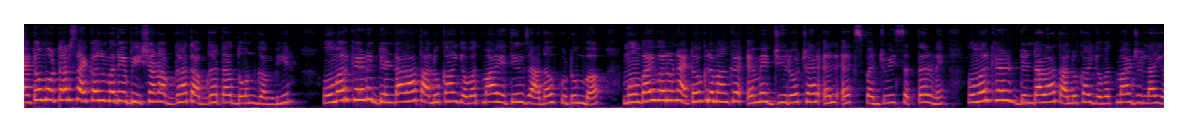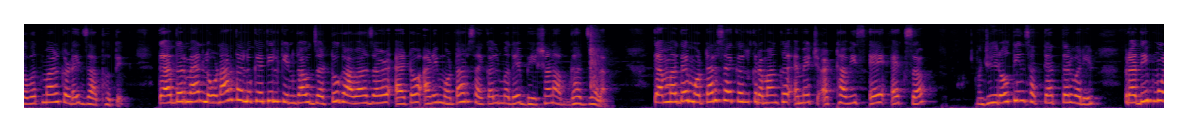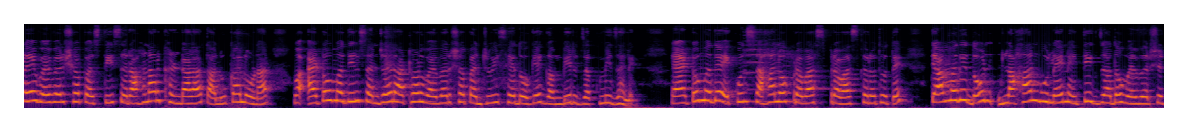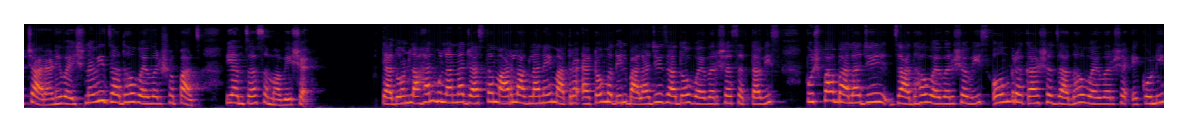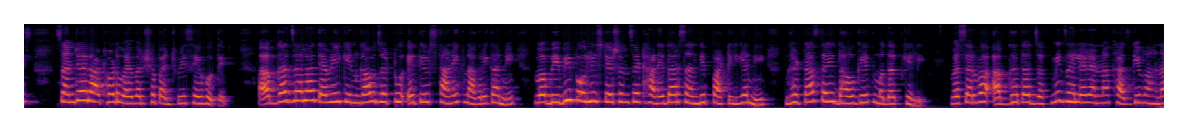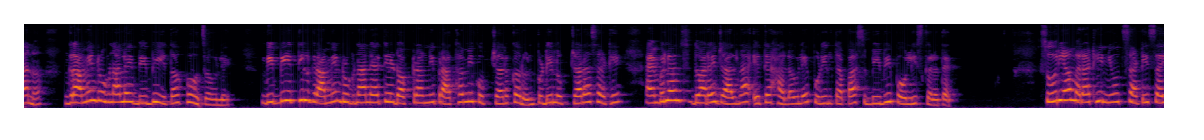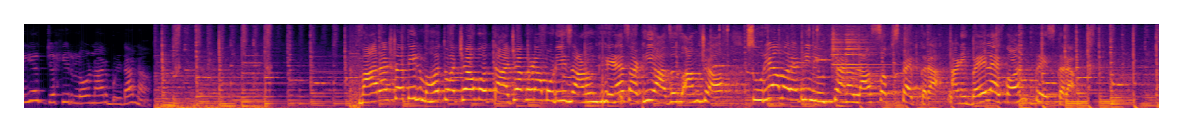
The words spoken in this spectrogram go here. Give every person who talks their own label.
Speaker 1: Auto मोटारसायकलमध्ये भीषण अपघात अपघातात दोन गंभीर. उमरखेड दिंडाळा तालुका यवतमाळ येथील जाधव कुटुंब मुंबईवरून ॲटो क्रमांक एम एच झिरो चार एल एक्स पंचवीस सत्तरने उमरखेड दिंडाळा तालुका यवतमाळ जिल्हा यवतमाळकडे जात होते. त्या दरम्यान लोणार तालुक्यातील किनगाव जट्टू गावाजवळ ॲटो आणि मोटारसायकलमध्ये भीषण अपघात झाला. त्यामध्ये मोटारसायकल क्रमांक एम एच अठ्ठावीस ए एक्स झिरो तीन सत्याहत्तरवरील प्रदीप मुळे वयवर्ष पस्तीस राहणार खंडाळा तालुका लोणार व ॲटोमधील संजय राठोड वयवर्ष पंचवीस हे दोघे गंभीर जखमी झाले. या ॲटोमध्ये एकूण सहा लोक प्रवास प्रवास करत होते. त्यामध्ये दोन लहान मुले नैतिक जाधव वयवर्ष चार आणि वैष्णवी जाधव वयवर्ष पाच यांचा समावेश आहे. त्या दोन लहान मुलांना जास्त मार लागला नाही मात्र ॲटोमधील बालाजी जाधव वयवर्ष सत्तावीस पुष्पा बालाजी जाधव वयवर्ष वीस ओमप्रकाश जाधव वयवर्ष एकोणीस संजय राठोड वयवर्ष पंचवीस हे होते. अपघात झाला त्यावेळी किनगाव जट्टू येथील स्थानिक नागरिकांनी व बीबी पोलीस स्टेशनचे ठाणेदार संदीप पाटील यांनी घटनास्थळी धाव घेत मदत केली व सर्व अपघातात जखमी झालेल्यांना खासगी वाहनानं ग्रामीण रुग्णालय बीबी इथं पोहोचवले. बीबी येथील ग्रामीण रुग्णालयातील डॉक्टरांनी प्राथमिक उपचार करून पुढील उपचारासाठी ॲम्ब्युलन्सद्वारे जालना येथे हलवले. पुढील तपास बीबी पोलीस करत आहेत. सूर्या मराठी न्यूजसाठी सय्यद जहीर लोणार बुलढाणा.
Speaker 2: महाराष्ट्रातील महत्त्वाच्या व ताज्या घडामोडी जाणून घेण्यासाठी आजच आमच्या सूर्या मराठी न्यूज चॅनलला सबस्क्राईब करा आणि बेल आयकॉन प्रेस करा.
